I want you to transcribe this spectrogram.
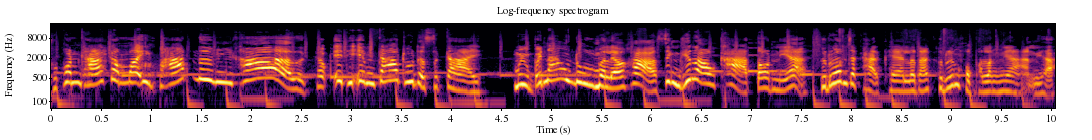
ทุกคนคะกลับมาอีก part หนึ่งค่ะ กับ ATM 9 to the Sky มิวไปนั่งดูมาแล้วค่ะ สิ่งที่เราขาดตอนนี้คือเริ่มจะขาดแคลนแล้วนะ คือเรื่องของพลังงานค่ะ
